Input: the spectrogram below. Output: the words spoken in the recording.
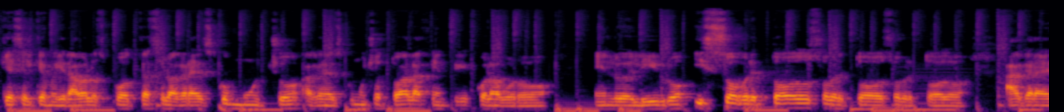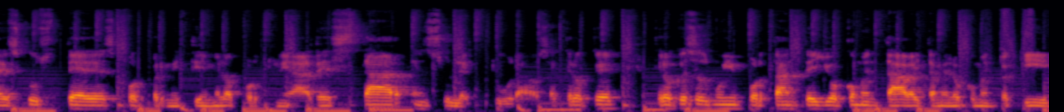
que es el que me graba los podcasts, se lo agradezco mucho, agradezco mucho a toda la gente que colaboró en lo del libro y sobre todo, sobre todo, sobre todo, agradezco a ustedes por permitirme la oportunidad de estar en su lectura. O sea, creo que, creo que eso es muy importante. Yo comentaba y también lo comento aquí,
